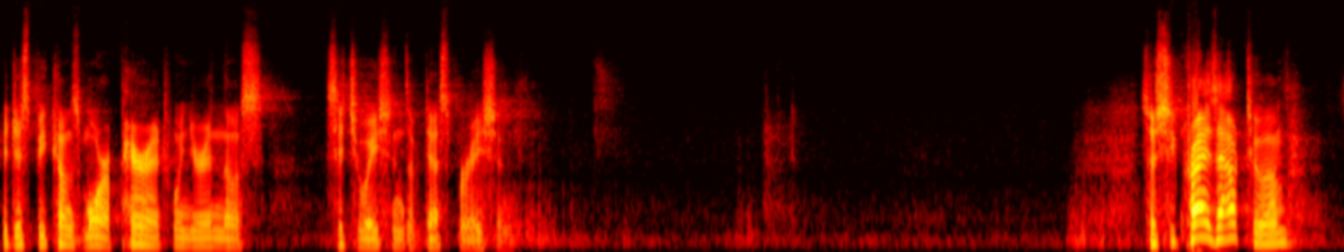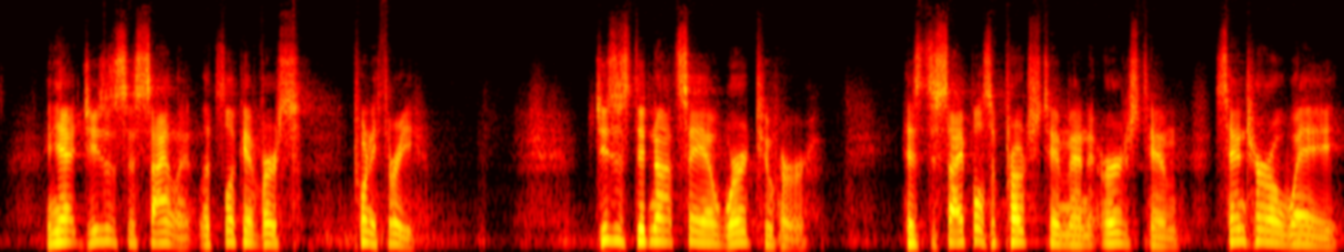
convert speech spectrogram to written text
It just becomes more apparent when you're in those situations of desperation. So she cries out to him, and yet Jesus is silent. Let's look at verse 23. Jesus did not say a word to her. His disciples approached him and urged him, Send her away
